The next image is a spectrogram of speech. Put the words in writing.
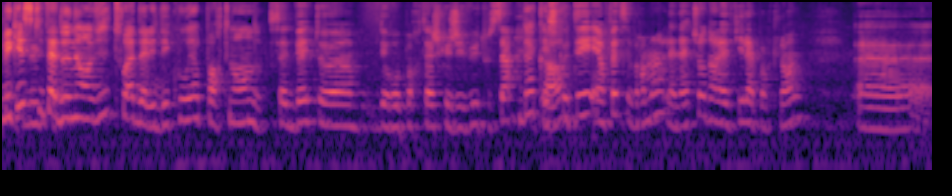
Mais qu'est-ce qui t'a donné envie, toi, d'aller découvrir Portland? Ça devait être euh, des reportages que j'ai vus, tout ça. Et ce D'accord. côté, et en fait, c'est vraiment la nature dans la ville à Portland. Euh,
